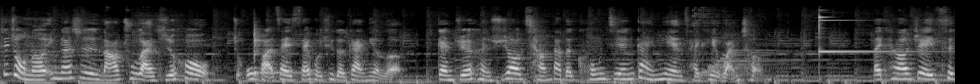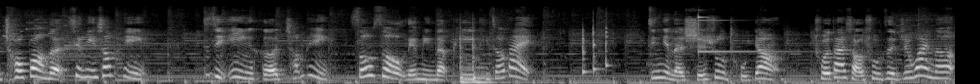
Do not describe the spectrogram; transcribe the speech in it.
这种呢应该是拿出来之后就无法再塞回去的概念了，感觉很需要强大的空间概念才可以完成。来看到这一次超棒的限定商品，自己印和成品。SOSO 联名的 PET 胶带，经典的实数图样，除了大小数字之外呢，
